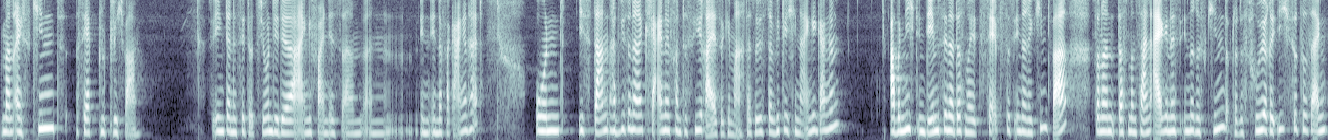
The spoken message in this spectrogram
man als Kind sehr glücklich war so irgendeine Situation, die dir eingefallen ist ähm, in, in der Vergangenheit. Und ist dann, hat wie so eine kleine Fantasiereise gemacht. Also ist da wirklich hineingegangen aber nicht in dem Sinne, dass man jetzt selbst das innere Kind war, sondern dass man sein eigenes inneres Kind oder das frühere Ich sozusagen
